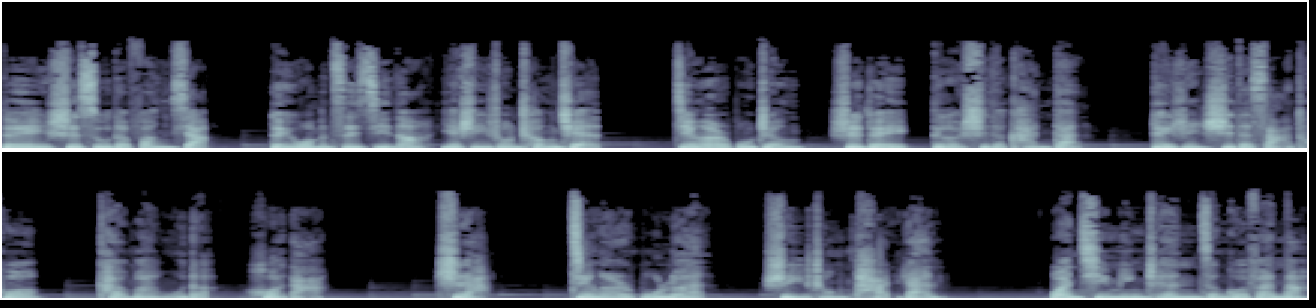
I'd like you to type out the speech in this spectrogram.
对世俗的放下；对于我们自己呢，也是一种成全。静而不争是对得失的看淡，对人世的洒脱，看万物的豁达。是啊，静而不乱。”是一种坦然。晚清名臣曾国藩呐，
